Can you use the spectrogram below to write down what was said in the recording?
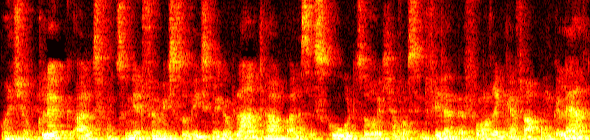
Und ich habe Glück, alles funktioniert für mich so, wie ich es mir geplant habe, alles ist gut, so. Ich habe aus den Fehlern der vorigen Erfahrung gelernt.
